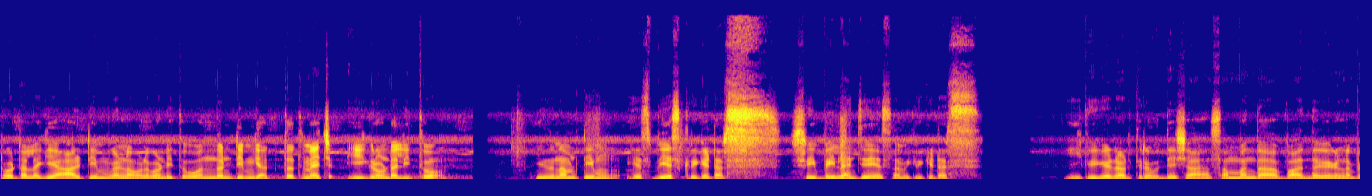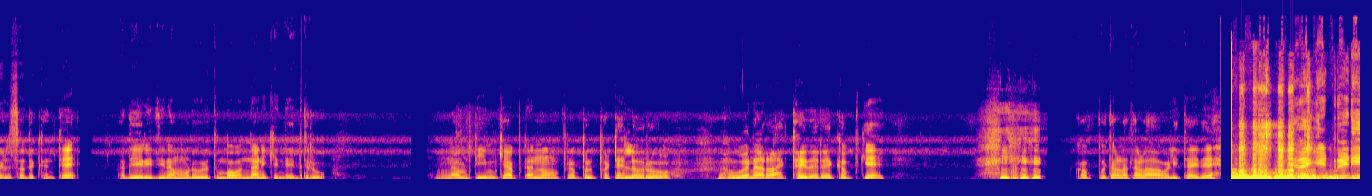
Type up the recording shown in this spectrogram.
ಟೋಟಲಾಗಿ ಆರು ಟೀಮ್ಗಳನ್ನ ಒಳಗೊಂಡಿತ್ತು. ಒಂದೊಂದು ಟೀಮ್ಗೆ ಹತ್ತತ್ತು ಮ್ಯಾಚ್ ಈ ಗ್ರೌಂಡಲ್ಲಿ ಇತ್ತು. ಇದು ನಮ್ಮ team, S B S cricketers, Shri Bailanjaneya Swami cricketers. ಈ ಕ್ರಿಕೆಟ್ ಆಡ್ತಿರೋ ಉದ್ದೇಶ, ಸಂಬಂಧ ಬಾಂಧವ್ಯಗಳನ್ನ ಬೆಳೆಸೋದಕ್ಕಂತೆ. ಅದೇ ರೀತಿ ನಮ್ಮ ಹುಡುಗರು ತುಂಬ ಹೊಂದಾಣಿಕೆಯಿಂದ ಇದ್ದರು. ನಮ್ಮ ಟೀಮ್ ಕ್ಯಾಪ್ಟನ್ನು ಪ್ರಫುಲ್ ಪಟೇಲ್ ಅವರು ಹೂವನಾರ ಹಾಕ್ತಾ ಇದ್ದಾರೆ ಕಪ್ಗೆ. ಕಪ್ಪು ತಳ ತಳ ಹೊಳಿತಾ ಇದೆ. ಗೆಟ್ ರೆಡಿ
